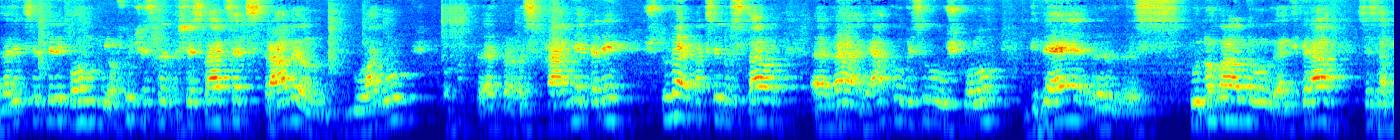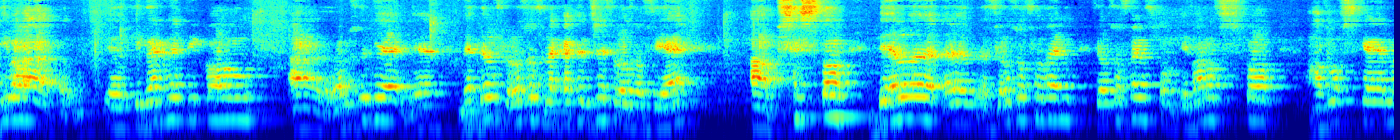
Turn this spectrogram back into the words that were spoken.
velice tedy pohodlný 1600 strávil v správně tedy študuje, pak se dostal eh, na nějakou vysokou školu, kde eh, studoval, která se zabývala eh, kybernetikou a rozhodně nebyl filozof na katedře filozofie a přesto byl filozofem, filozofem v tom Ivanovsko-Havlovském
